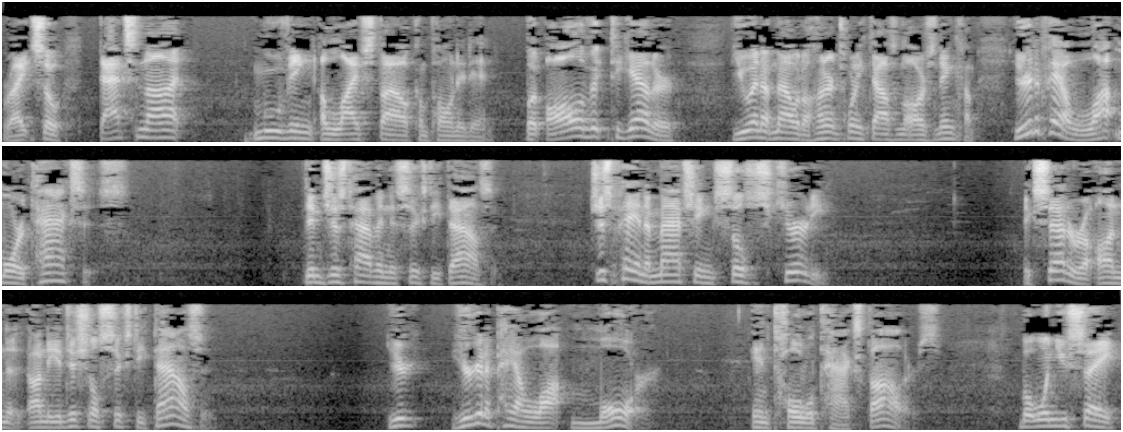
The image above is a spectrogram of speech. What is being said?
right? So that's not moving a lifestyle component in, but all of it together, you end up now with $120,000 in income. You're going to pay a lot more taxes than just having the 60,000 just paying a matching Social Security, et cetera, on the, on the additional 60,000, you're, you're going to pay a lot more in total tax dollars. But when you say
